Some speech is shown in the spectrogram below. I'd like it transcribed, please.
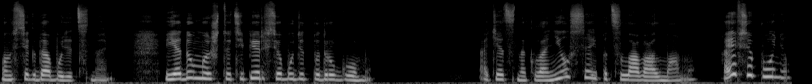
Он всегда будет с нами. И я думаю, что теперь все будет по-другому. Отец наклонился и поцеловал маму. А я все понял.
